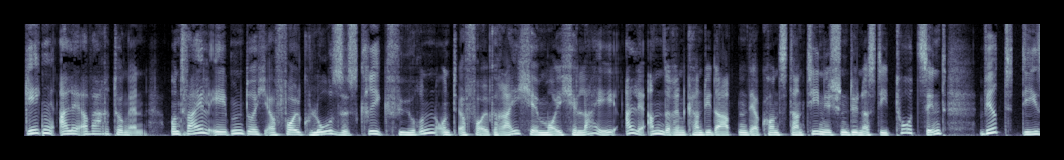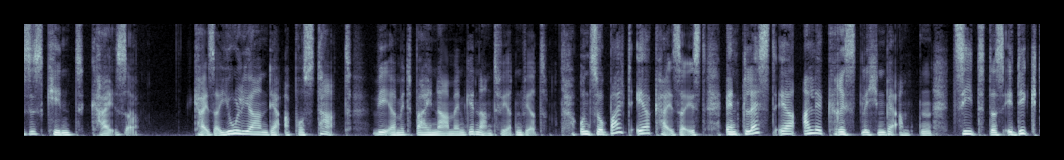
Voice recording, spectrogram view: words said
gegen alle Erwartungen und weil eben durch erfolgloses Kriegführen und erfolgreiche Meuchelei alle anderen Kandidaten der konstantinischen Dynastie tot sind, wird dieses Kind Kaiser. Kaiser Julian der Apostat, wie er mit Beinamen genannt werden wird. Und sobald er Kaiser ist, entlässt er alle christlichen Beamten, zieht das Edikt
